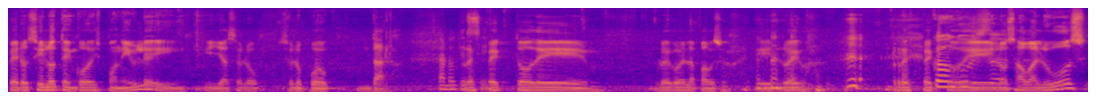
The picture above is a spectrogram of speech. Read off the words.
pero sí lo tengo disponible y, ya se lo, se lo puedo dar. Respecto de, luego de la pausa, y luego respecto de los avalúos,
